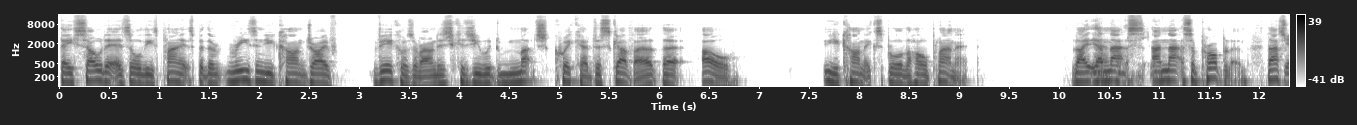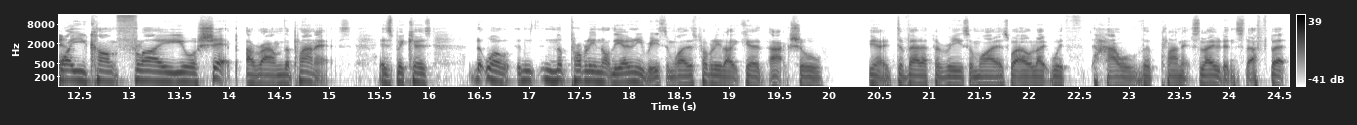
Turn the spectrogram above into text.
they sold it as all these planets, but the reason you can't drive vehicles around is because you would much quicker discover that oh, you can't explore the whole planet. Like Yeah, and that's and that's a problem. That's Yeah. why you can't fly your ship around the planets. Is because well, n- probably not the only reason why. There's probably like an actual you know developer reason why as well like with how the planets load and stuff but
